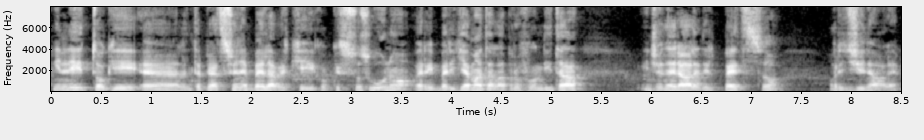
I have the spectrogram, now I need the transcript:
Viene detto che eh, l'interpretazione è bella perché con questo suono verrebbe richiamata la profondità in generale del pezzo originale.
